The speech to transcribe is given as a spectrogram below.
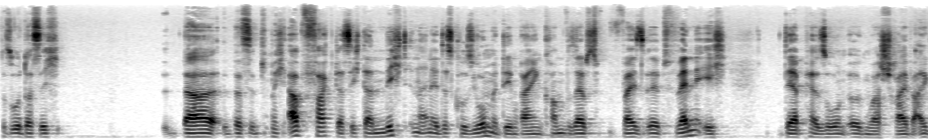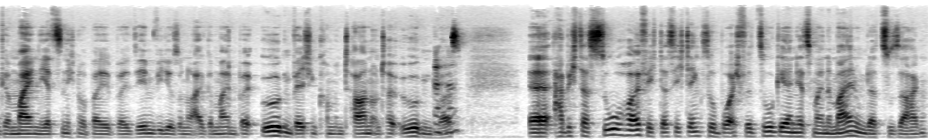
so, dass ich da, dass es mich abfuckt, dass ich dann nicht in eine Diskussion mit dem reinkomme, selbst, weil selbst wenn ich der Person irgendwas schreibe, allgemein, jetzt nicht nur bei, bei dem Video, sondern allgemein bei irgendwelchen Kommentaren unter irgendwas, äh, habe ich das so häufig, dass ich denke so, boah, ich würde so gern jetzt meine Meinung dazu sagen,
